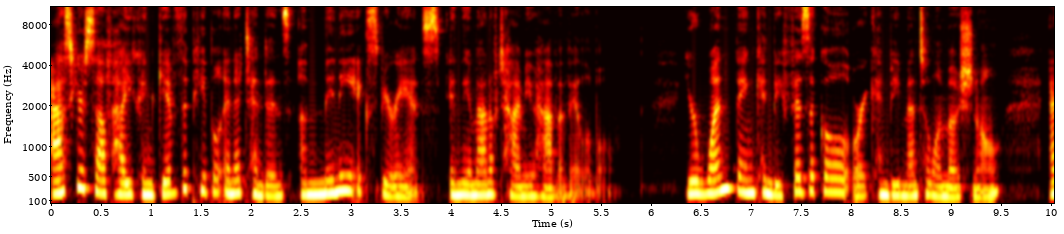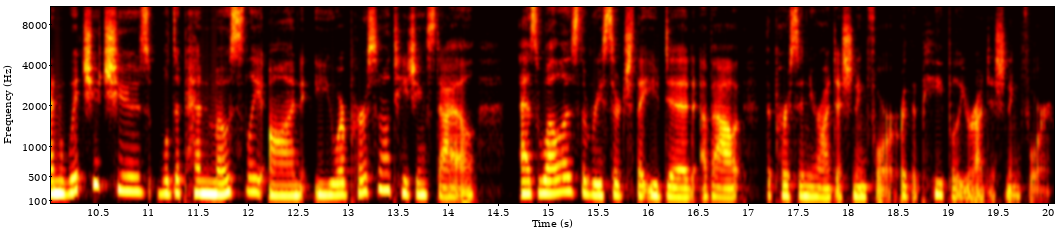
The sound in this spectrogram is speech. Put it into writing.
ask yourself how you can give the people in attendance a mini experience in the amount of time you have available. Your one thing can be physical or it can be mental emotional, and which you choose will depend mostly on your personal teaching style as well as the research that you did about the person you're auditioning for or the people you're auditioning for.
